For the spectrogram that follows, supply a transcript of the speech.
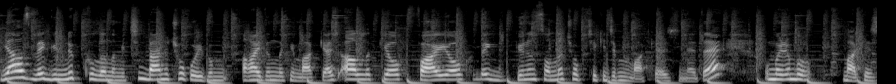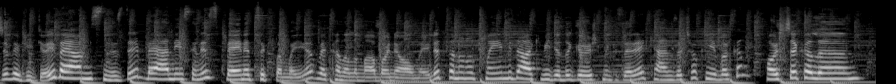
Yaz ve günlük kullanım için bence çok uygun aydınlık bir makyaj. Allık yok, far yok ve günün sonunda çok çekici bir makyaj yine de. Umarım bu makyajı ve videoyu beğenmişsinizdir. Beğendiyseniz beğene tıklamayı ve kanalıma abone olmayı lütfen unutmayın. Bir dahaki videoda görüşmek üzere. Kendinize çok iyi bakın. Hoşçakalın.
